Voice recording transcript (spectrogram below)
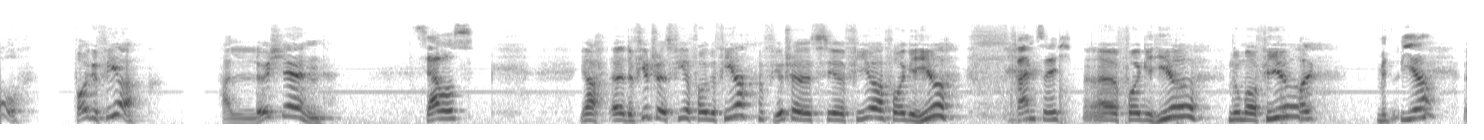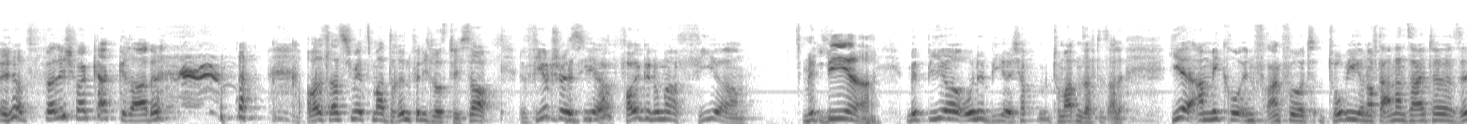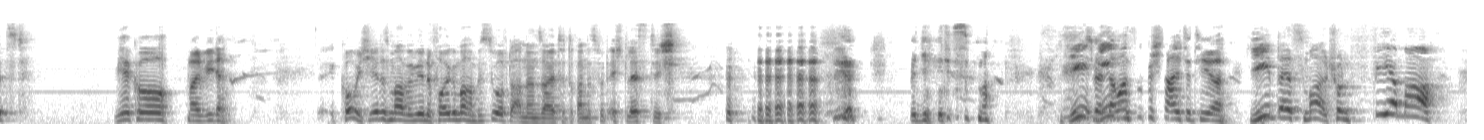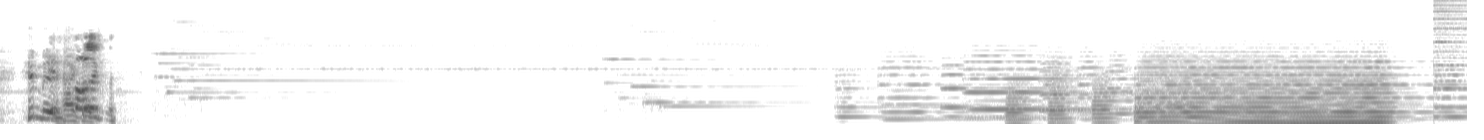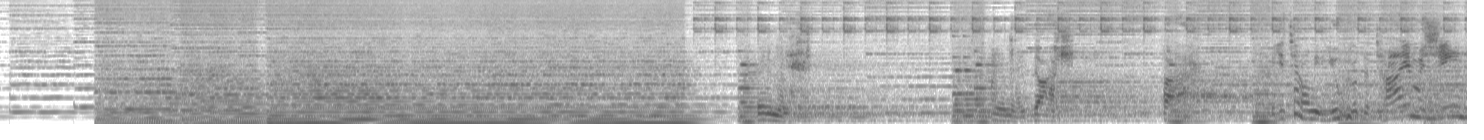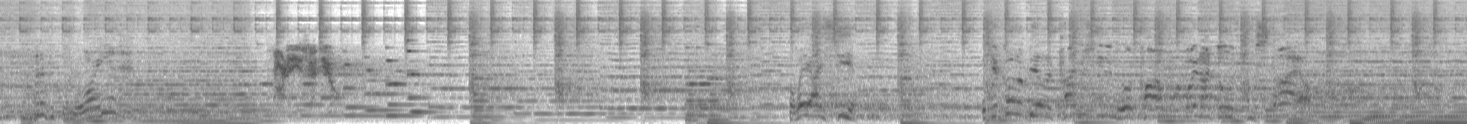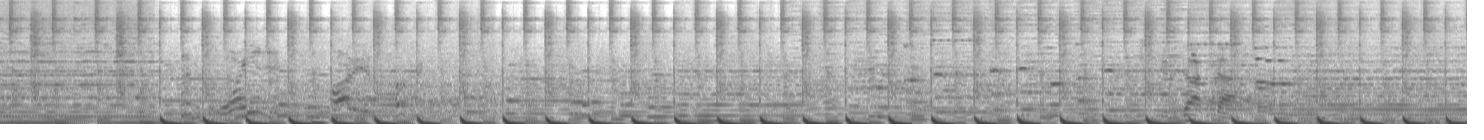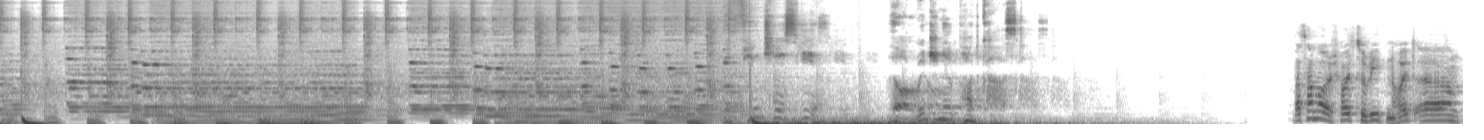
So, Folge 4. Hallöchen. Servus. Ja, äh, The Future ist 4, Folge 4. Future ist hier 4, Folge hier. Reimt sich. Äh, Folge hier, Nummer 4. Voll mit Bier. Ich hab's völlig verkackt gerade. Aber das lasse ich mir jetzt mal drin, finde ich lustig. So, The Future Mit ist hier, Bier? Folge Nummer 4. Mit Bier. Mit Bier, ohne Bier. Ich habe Tomatensaft jetzt alle. Hier am Mikro in Frankfurt Tobi und auf der anderen Seite sitzt. Mirko, mal wieder. Komisch, jedes Mal, wenn wir eine Folge machen, bist du auf der anderen Seite dran. Das wird echt lästig. Jedes Mal. Je, Ich werde je, dauernd so gestaltet hier. jedes Mal, schon viermal. Himmel, In. Folge. Wait a minute, Doc. Uh, are you telling me you built a time machine out of a DeLorean? The way I see it, if you're gonna build a time machine into a car, why not do it from style? Haben wir euch heute zu bieten? Heute äh, machen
